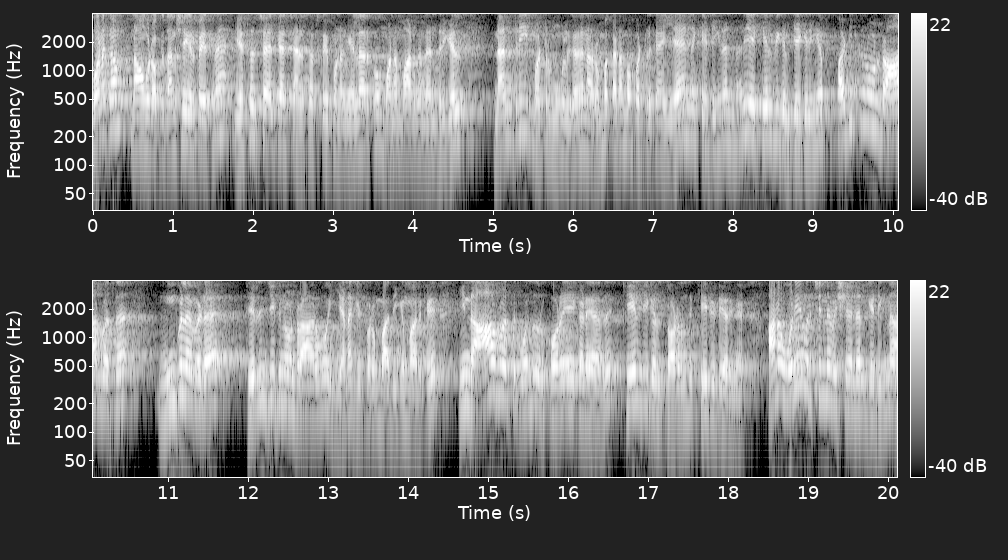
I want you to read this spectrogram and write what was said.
வணக்கம் நான் உங்க டாக்டர் தனசேகர் பேசுகிறேன் SS child care channel subscribe பண்ணுங்க எல்லாருக்கும். மனமார்ந்த நன்றிகள். நன்றி மற்றும் உங்களுக்காக நான் ரொம்ப கடமைப்பட்டிருக்கேன். ஏன்னு கேட்டிங்கன்னா நிறைய கேள்விகள் கேட்குறீங்க படிக்கணுன்ற ஆர்வத்தை உங்களை விட தெரிஞ்சுக்கணுன்ற ஆர்வம் எனக்கு இப்போ ரொம்ப அதிகமாக இருக்குது இந்த ஆர்வத்துக்கு வந்து ஒரு குறையே கிடையாது. கேள்விகள் தொடர்ந்து கேட்டுகிட்டே இருங்க. ஆனால் ஒரே ஒரு சின்ன விஷயம் என்னென்னு கேட்டிங்கன்னா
